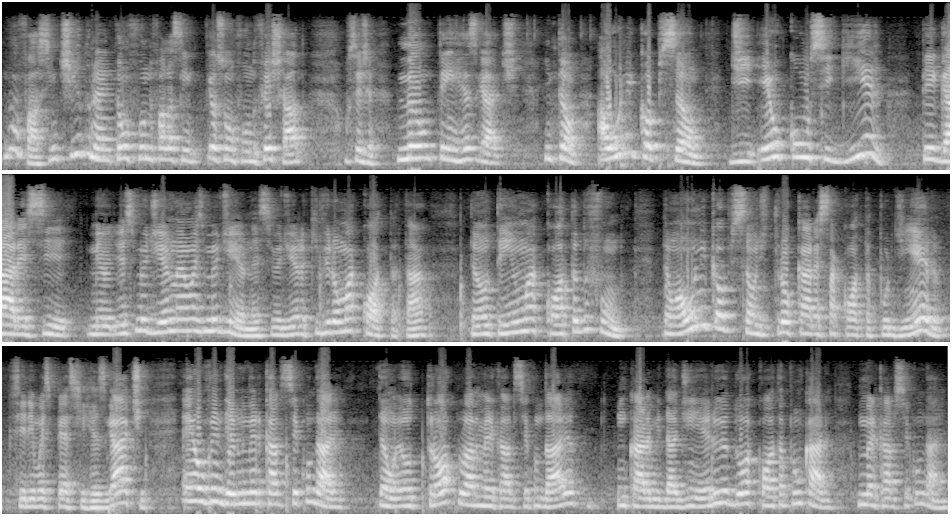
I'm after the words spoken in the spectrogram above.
Não faz sentido, né? Então o fundo fala assim: eu sou um fundo fechado, ou seja, não tem resgate. Então, a única opção de eu conseguir pegar esse meu, esse meu dinheiro não é mais meu dinheiro, né? Esse meu dinheiro aqui virou uma cota, tá? Então eu tenho uma cota do fundo. Então a única opção de trocar essa cota por dinheiro, que seria uma espécie de resgate, é eu vender no mercado secundário. Então eu troco lá no mercado secundário, um cara me dá dinheiro e eu dou a cota para um cara no mercado secundário.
